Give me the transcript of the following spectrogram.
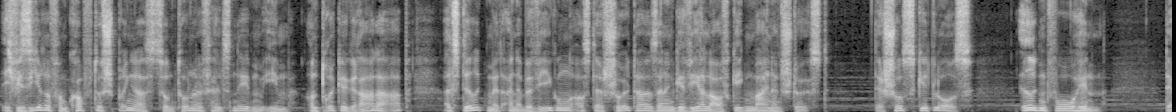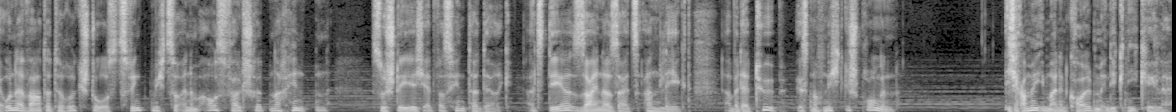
Ich visiere vom Kopf des Springers zum Tunnelfels neben ihm und drücke gerade ab, als Dirk mit einer Bewegung aus der Schulter seinen Gewehrlauf gegen meinen stößt. Der Schuss geht los. Irgendwo hin. Der unerwartete Rückstoß zwingt mich zu einem Ausfallschritt nach hinten – so stehe ich etwas hinter Dirk, als der seinerseits anlegt, aber der Typ ist noch nicht gesprungen. Ich ramme ihm einen Kolben in die Kniekehle.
